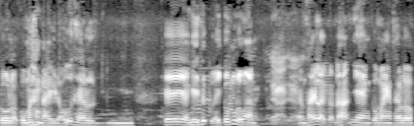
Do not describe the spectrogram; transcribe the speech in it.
cô là cô mang đầy đủ theo cái nghi thức lễ cúng luôn anh. Dạ dạ. Em thấy là đó nhang cô mang theo luôn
